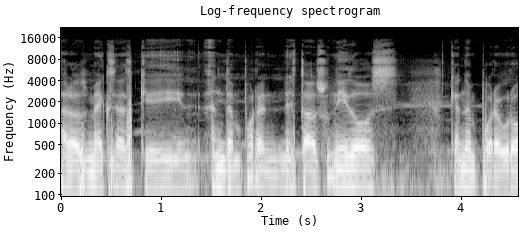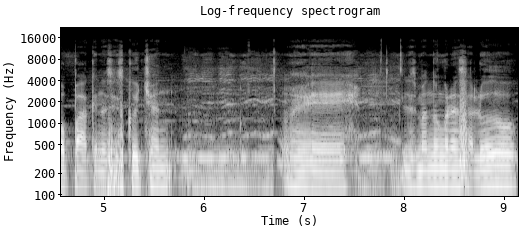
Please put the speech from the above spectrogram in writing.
a los mexas que andan por Estados Unidos, que andan por Europa, que nos escuchan. Eh, les mando un gran saludo,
